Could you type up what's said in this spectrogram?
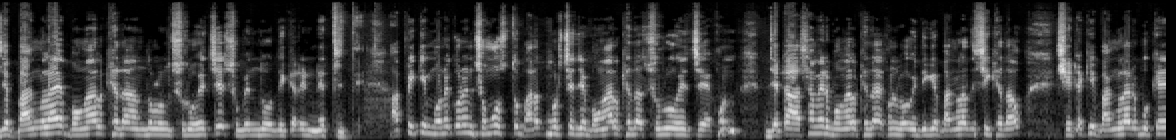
যে বাংলায় বঙ্গাল খেদা আন্দোলন শুরু হয়েছে শুভেন্দু অধিকারীর নেতৃত্বে। আপনি কি মনে করেন সমস্ত ভারতবর্ষে যে বঙ্গাল খেদা শুরু হয়েছে এখন, যেটা আসামের বঙ্গাল খেদা, এখন ওইদিকে বাংলাদেশি খেদাও, সেটা কি বাংলার বুকে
